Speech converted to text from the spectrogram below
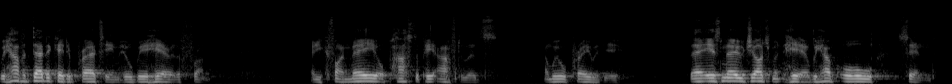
We have a dedicated prayer team who will be here at the front. And you can find me or Pastor Pete afterwards, and we will pray with you. There is no judgment here. We have all sinned.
